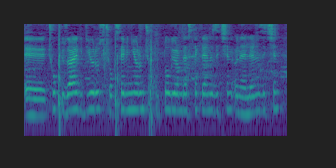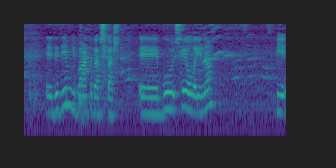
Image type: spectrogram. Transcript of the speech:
Ee, çok güzel gidiyoruz. Çok seviniyorum. Çok mutlu oluyorum destekleriniz için, önerileriniz için. Ee, dediğim gibi arkadaşlar e, bu şey olayını bir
